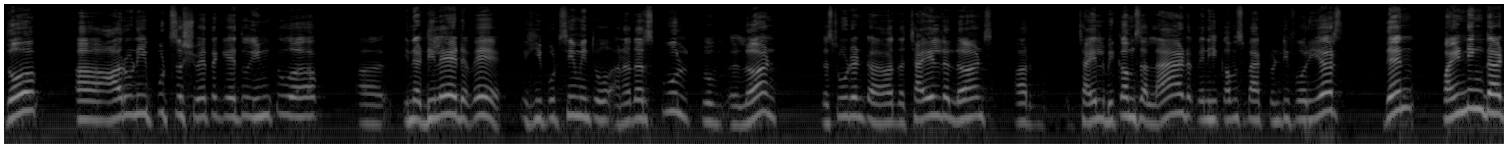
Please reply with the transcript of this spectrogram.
Though uh, Aruni puts Shvetaketu into a uh, in a delayed way, he puts him into another school to learn. The student or the child learns or child becomes a lad when he comes back 24 years. Then finding that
